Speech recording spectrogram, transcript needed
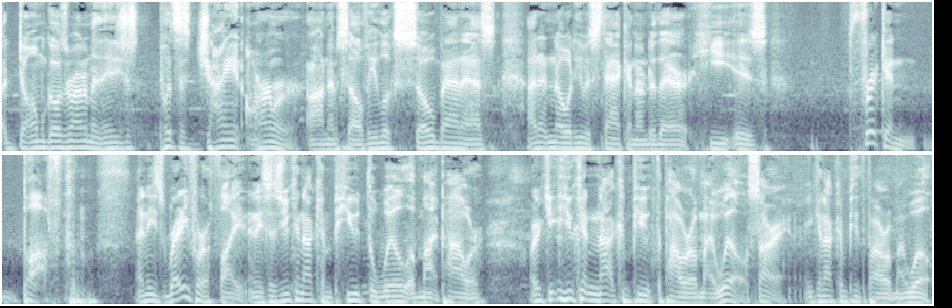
a dome goes around him, and he just puts this giant armor on himself. He looks so badass. I didn't know what he was stacking under there. He is freaking buff, and he's ready for a fight. And he says, You cannot compute the will of my power. Or you cannot compute the power of my will. Sorry. You cannot compute the power of my will.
